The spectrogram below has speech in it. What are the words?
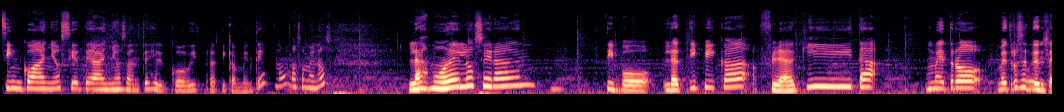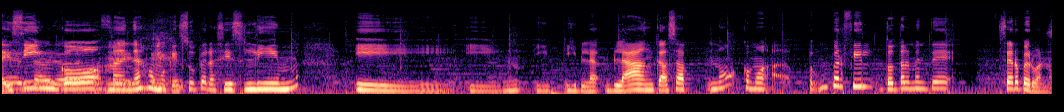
5 años, 7 años antes del COVID prácticamente, ¿no? Más o menos. Las modelos eran tipo la típica flaquita, metro, metro 75, 80, sí. como que súper así slim y, y, y- y bla- blanca, o sea, ¿no? Como ah, un perfil totalmente Cero peruano.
